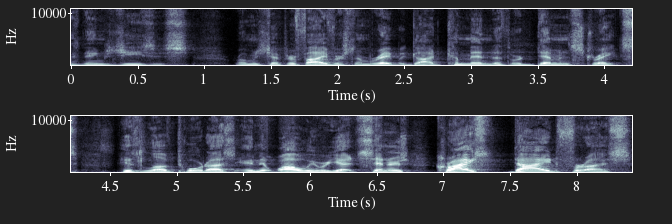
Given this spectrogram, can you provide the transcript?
his name's Jesus. Romans chapter 5, verse number 8. But God commendeth or demonstrates his love toward us in it while we were yet sinners. Christ died for us.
